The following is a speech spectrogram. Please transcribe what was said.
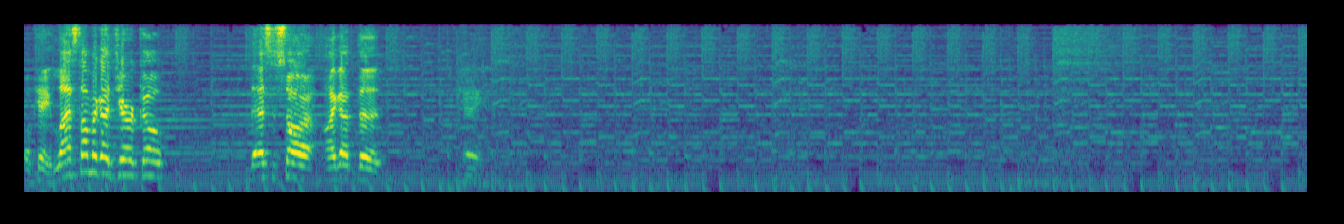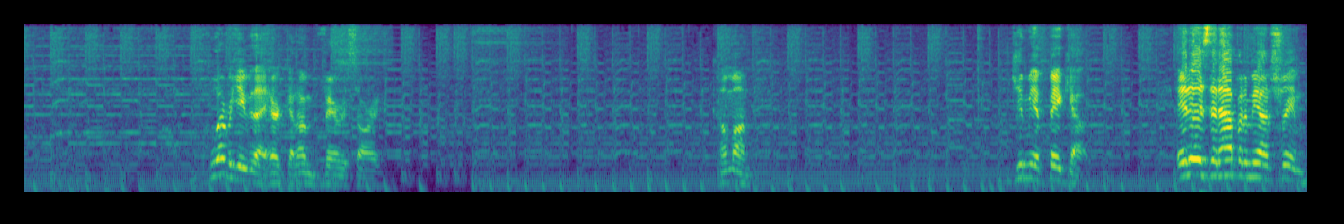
Okay, last time I got Jericho, the SSR, I got the... Okay. Whoever gave you that haircut, I'm very sorry. Come on. Give me a fake out. It is, it happened to me on stream.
